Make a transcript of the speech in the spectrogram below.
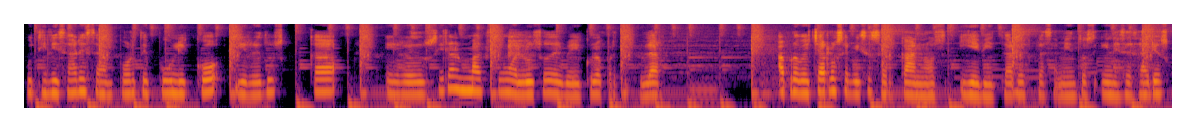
utilizar el transporte público y, reducir al máximo el uso del vehículo particular, aprovechar los servicios cercanos y evitar desplazamientos innecesarios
